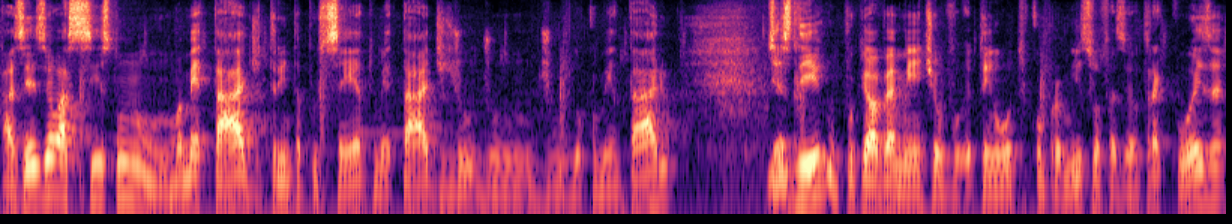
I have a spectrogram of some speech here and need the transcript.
Às vezes eu assisto um, uma metade, 30%, metade de um, de, um, de um documentário, desligo, porque obviamente eu, vou, eu tenho outro compromisso, vou fazer outra coisa,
